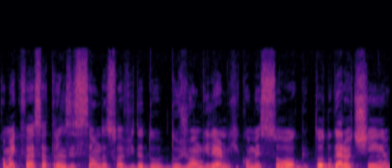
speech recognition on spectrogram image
Como é que foi essa transição da sua vida do, do João Guilherme que começou todo garotinho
